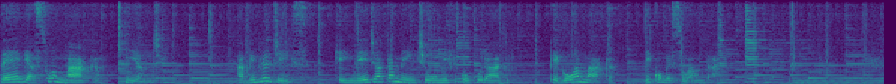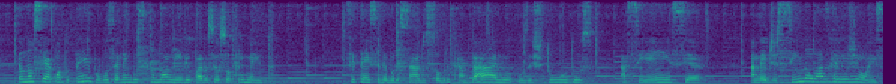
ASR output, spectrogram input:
pegue a sua maca e ande. A Bíblia diz que imediatamente o homem ficou curado, pegou a maca e começou a andar. Eu não sei há quanto tempo você vem buscando alívio para o seu sofrimento. Se tem se debruçado sobre o trabalho, os estudos, a ciência, a medicina ou as religiões,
